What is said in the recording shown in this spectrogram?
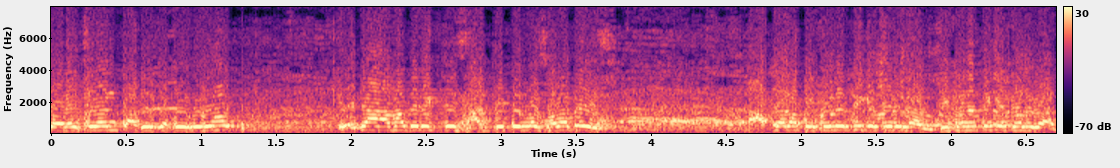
এনেছেন তাদের কাছে অনুরোধ এটা আমাদের একটি শান্তিপূর্ণ সমাবেশ। আপনারা পিছনের দিকে চলে যান পিছনের দিকে চলে যান।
